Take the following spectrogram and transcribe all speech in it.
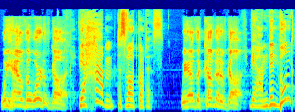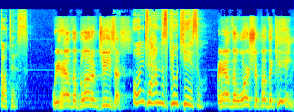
We have the Word of God. Wir haben das Wort Gottes. We have the covenant of God. Wir haben den Bund Gottes. We have the blood of Jesus. Und wir haben das Blut Jesu. We have the worship of the King.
